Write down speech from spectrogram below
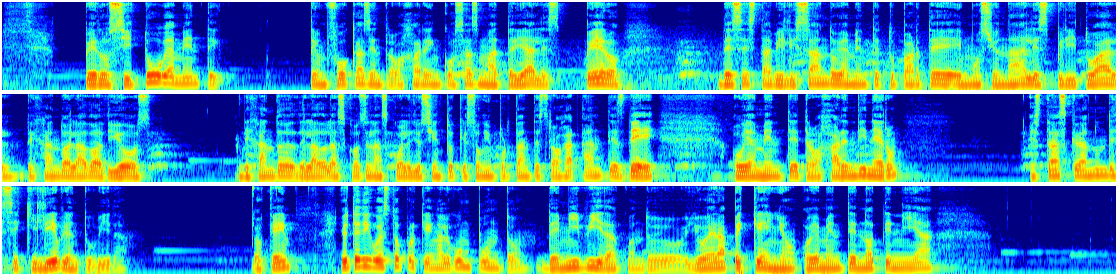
Pero si tú obviamente te enfocas en trabajar en cosas materiales, pero desestabilizando obviamente tu parte emocional, espiritual, dejando al lado a Dios, dejando de lado las cosas en las cuales yo siento que son importantes trabajar antes de, obviamente, trabajar en dinero, estás creando un desequilibrio en tu vida. ¿Ok? Yo te digo esto porque en algún punto de mi vida, cuando yo era pequeño, obviamente no tenía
